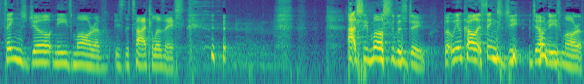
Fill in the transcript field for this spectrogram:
Things Joe needs more of is the title of this. Actually, most of us do, but to call it Things G- Joe needs more of.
